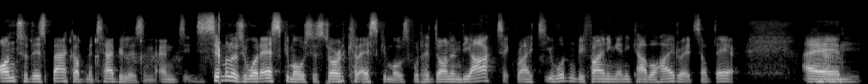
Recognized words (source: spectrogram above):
onto this backup metabolism. And similar to what Eskimos, historical Eskimos, would have done in the Arctic, right? You wouldn't be finding any carbohydrates up there. Um,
